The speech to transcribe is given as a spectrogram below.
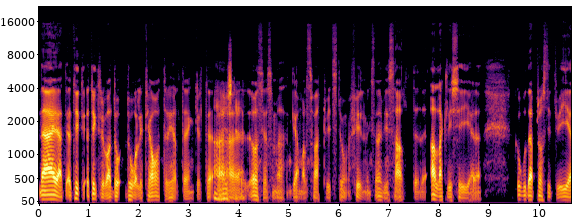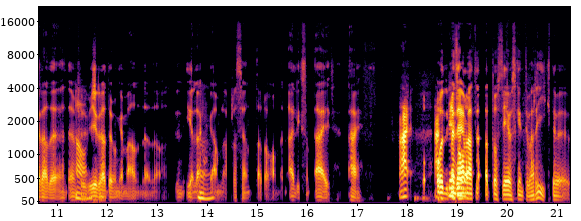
Nej, jag, jag, tyckte, jag tyckte det var då, dålig teater helt enkelt. Ja, det. Eh, det var som en gammal svartvit stumfilm, den visar allt, alla klichéer goda prostituerade, den ja, förvirrade unge mannen och den elaka ja. gamla procentadamen. Nej, liksom, nej, nej. nej. Och, det men det här med att, att Dostojevskij inte var rik, det,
